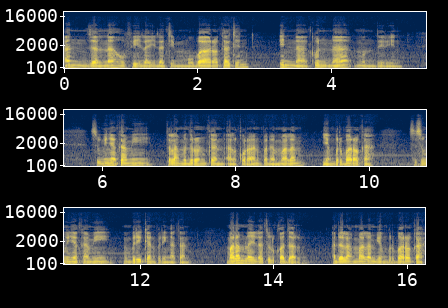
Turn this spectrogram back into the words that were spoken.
anzalnahu fi lailatin mubarakatin inna kunna mundirin." Sungguhnya kami telah menurunkan Al-Qur'an pada malam yang berbarakah sesungguhnya kami memberikan peringatan. Malam Lailatul Qadar adalah malam yang berbarakah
